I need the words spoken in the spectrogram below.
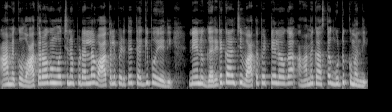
ఆమెకు వాతరోగం వచ్చినప్పుడల్లా వాతలు పెడితే తగ్గిపోయేది. నేను గరిట కాల్చి వాత పెట్టేలోగా ఆమె కాస్త గుటుక్కుమంది.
